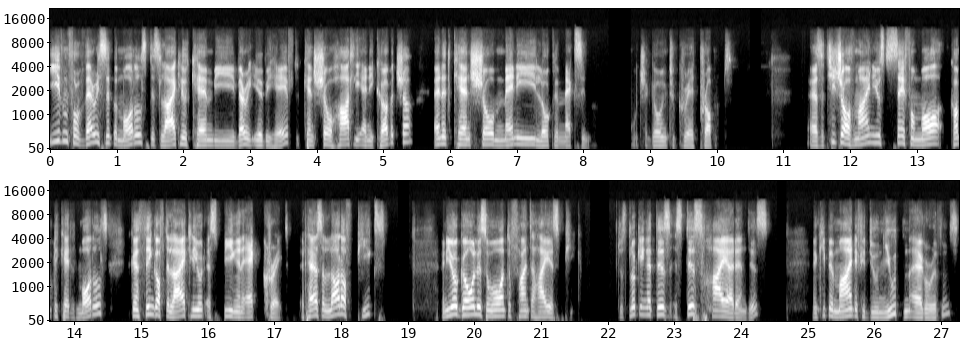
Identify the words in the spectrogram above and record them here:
Even for very simple models, this likelihood can be very ill-behaved. It can show hardly any curvature, and it can show many local maxima, which are going to create problems. As a teacher of mine used to say for more complicated models, you can think of the likelihood as being an egg crate. It has a lot of peaks and your goal is to want to find the highest peak. Just looking at this, is this higher than this? And keep in mind, if you do Newton algorithms,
